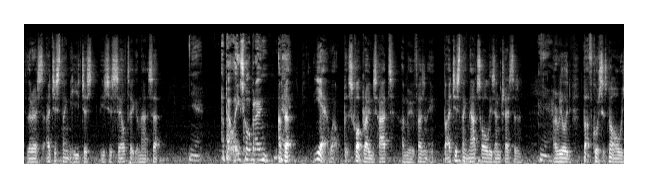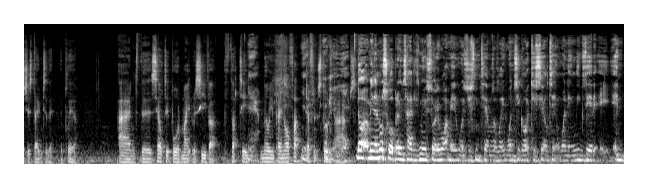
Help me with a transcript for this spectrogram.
for the rest. I just think he's just he's just Celtic and that's it. Yeah, a bit like Scott Brown. A now. bit, yeah. Well, but Scott Brown's had a move, hasn't he? But I just think that's all he's interested in. Yeah. I really, but of course, it's not always just down to the, the player. And the Celtic board might receive a thirty Yeah. million pound offer. Yeah, Different story, okay, perhaps. No, I mean I know Scott Brown's had his move. Sorry, what I meant was just in terms of like once he got to Celtic and winning leagues there, and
